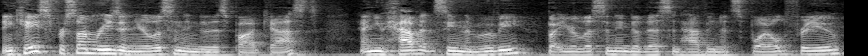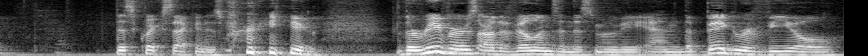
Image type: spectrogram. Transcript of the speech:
In case for some reason you're listening to this podcast and you haven't seen the movie, but you're listening to this and having it spoiled for you, this quick second is for you. The Reavers are the villains in this movie, and the big reveal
